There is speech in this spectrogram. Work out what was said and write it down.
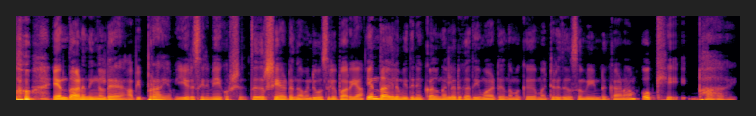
എന്താണ് നിങ്ങളുടെ അഭിപ്രായം ഈ ഒരു സിനിമയെക്കുറിച്ച്? തീർച്ചയായിട്ടും കമന്റ് ബോക്സിൽ പറയാം. എന്തായാലും ഇതിനേക്കാൾ നല്ലൊരു കഥയുമായിട്ട് നമുക്ക് മറ്റൊരു ദിവസം വീണ്ടും കാണാം. Okay, bye.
